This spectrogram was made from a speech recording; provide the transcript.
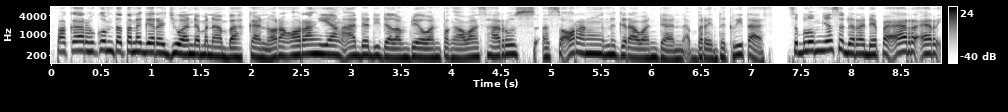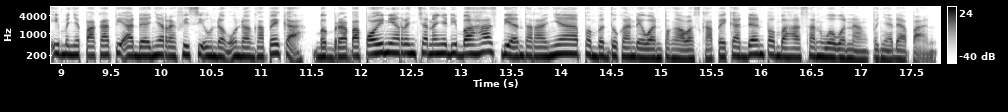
Pakar hukum tata negara Juanda menambahkan orang-orang yang ada di dalam dewan pengawas harus eh, seorang negarawan dan berintegritas. Sebelumnya saudara DPR RI menyepakati adanya revisi undang-undang KPK. Beberapa poin yang rencananya dibahas di antaranya pembentukan dewan pengawas KPK dan pembahasan wewenang penyadapan.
